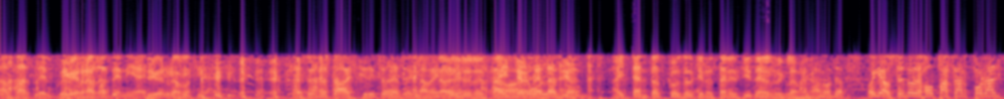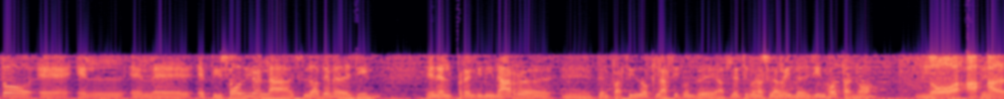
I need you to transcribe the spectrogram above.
Aparte del cuerpo no Rafa. tenía. Sí. Eso no estaba escrito en el reglamento. No, eso no Hay tantas cosas que no están escritas en el reglamento. De- Oiga, usted nos dejó pasar por alto eh, el, el, eh, episodio en la ciudad de Medellín, en el preliminar eh, del partido clásico entre Atlético Nacional y Medellín J, ¿no? No, a- a-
